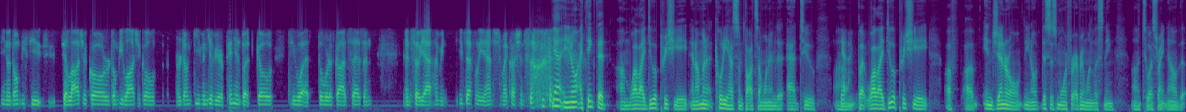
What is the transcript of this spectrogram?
you know, don't be the- theological or don't be logical or don't even give your opinion, but go to what the Word of God says. And, and so, yeah, I mean, you've definitely answered my question. So, yeah, and, you know, I think that um, while I do appreciate, and I'm gonna, Cody has some thoughts I want him to add too. Um, Yeah. But while I do appreciate, a uh, in general, you know, this is more for everyone listening uh, to us right now, the,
